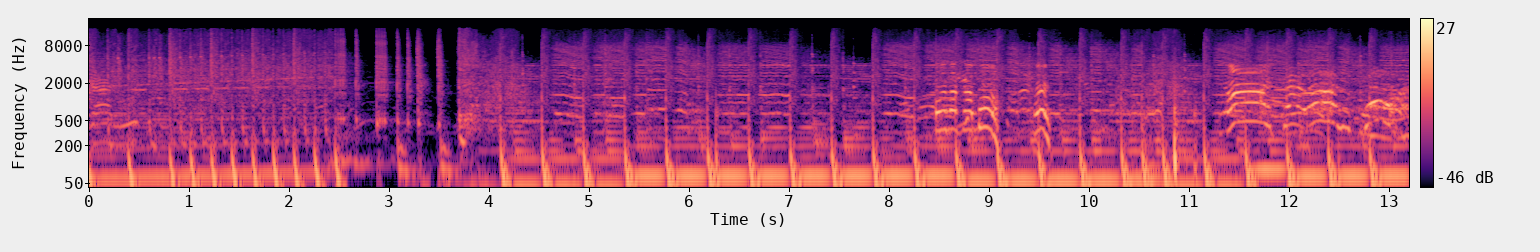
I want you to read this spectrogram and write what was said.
garoto. Acabou! Ei. Ai, caralho, porra!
